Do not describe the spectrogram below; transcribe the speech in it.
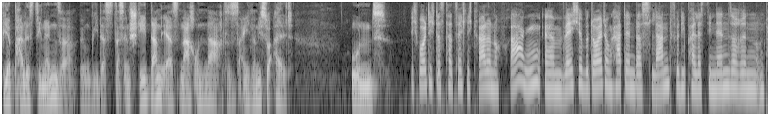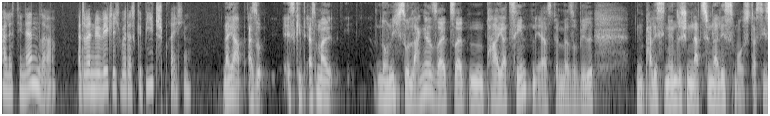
wir Palästinenser irgendwie. Das, das entsteht dann erst nach und nach. Das ist eigentlich noch nicht so alt. Und ich wollte dich das tatsächlich gerade noch fragen. Ähm, welche Bedeutung hat denn das Land für die Palästinenserinnen und Palästinenser? Also wenn wir wirklich über das Gebiet sprechen. Naja, also es gibt erstmal noch nicht so lange, seit, seit ein paar Jahrzehnten erst, wenn man so will, einen palästinensischen Nationalismus, dass die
